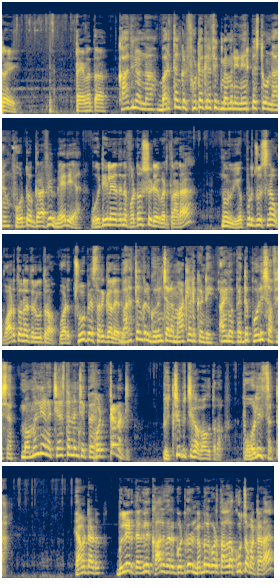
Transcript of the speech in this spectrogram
రై టైం ఎంత? కాదు నాన్న భరత్ అంకుల్ ఫోటోగ్రఫిక్ మెమరీ నేర్పిస్తూ ఉన్నారు. ఫోటోగ్రఫీ మేరియా? ఒకటి లేదని ఫోటో స్టూడియో పెడుతున్నాడా? నువ్వు ఎప్పుడు చూసినా వాడితోనే తిరుగుతున్నావు వాడు చూపే సరిగ్గా లేదు. భరత్ అంకుల్ గురించి అలా మాట్లాడకండి. ఆయన పెద్ద పోలీస్ ఆఫీసర్. మమ్మల్ని అలా చేస్తానని చెప్పారు. కొట్టానంటే పిచ్చి పిచ్చిగా వాగుతున్నావు. పోలీస్ అంట. ఏమంటాడు? బుల్లెట్ తగిలి కాలు వెరగొట్టుకొని మిమ్మల్ని కూడా తనలో కూర్చోమంటాడా?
